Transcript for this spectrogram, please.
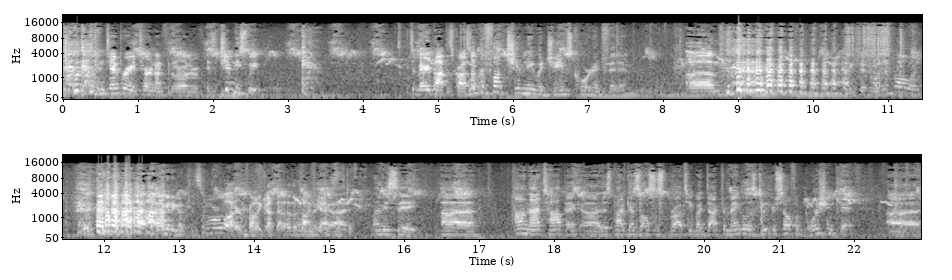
contemporary turn on Fiddler on the Roof is a chimney sweep. It's a Mary Poppins What the fuck chimney would James Corden fit in? Um, I think there's one in Poland. I'm gonna go get some more water and probably cut that other Oh my podcast. God. Let me see. Uh, on that topic, uh, this podcast is also brought to you by Dr. Mengele's Do-It-Yourself Abortion Kit. Uh,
